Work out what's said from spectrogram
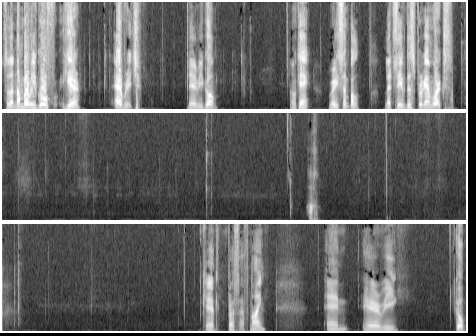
So the number will go here average. There we go. Okay, very simple. Let's see if this program works. Oh. Okay, press F9 and here we go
